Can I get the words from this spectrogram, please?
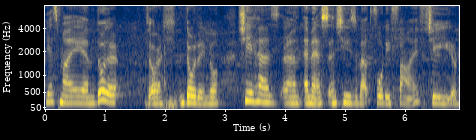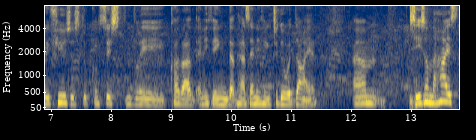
Yes, my um, daughter or daughter-in-law, she has um, MS and she's about 45. She refuses to consistently cut out anything that has anything to do with diet. Um, she's on the highest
